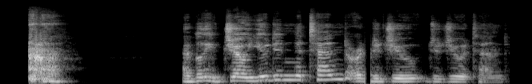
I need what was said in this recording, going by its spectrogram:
I believe Joe, you didn't attend, or did you? Did you attend?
